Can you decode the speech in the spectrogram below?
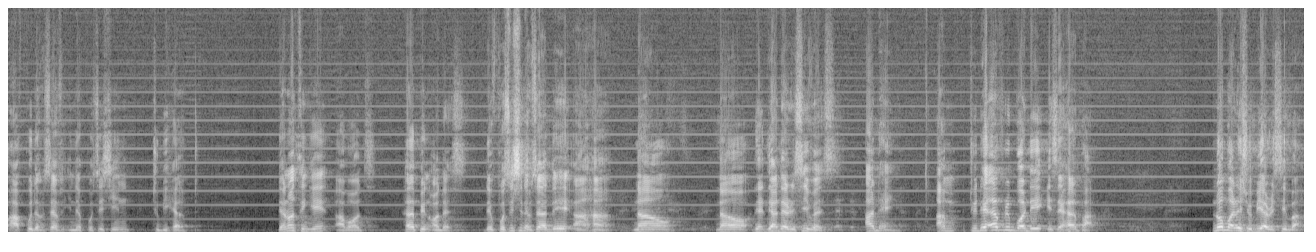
have put themselves in a position to be helped. They're not thinking about helping others. They position themselves, they, uh-huh, now, now, they, they are the receivers. And then, um, today everybody is a helper. Nobody should be a receiver.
